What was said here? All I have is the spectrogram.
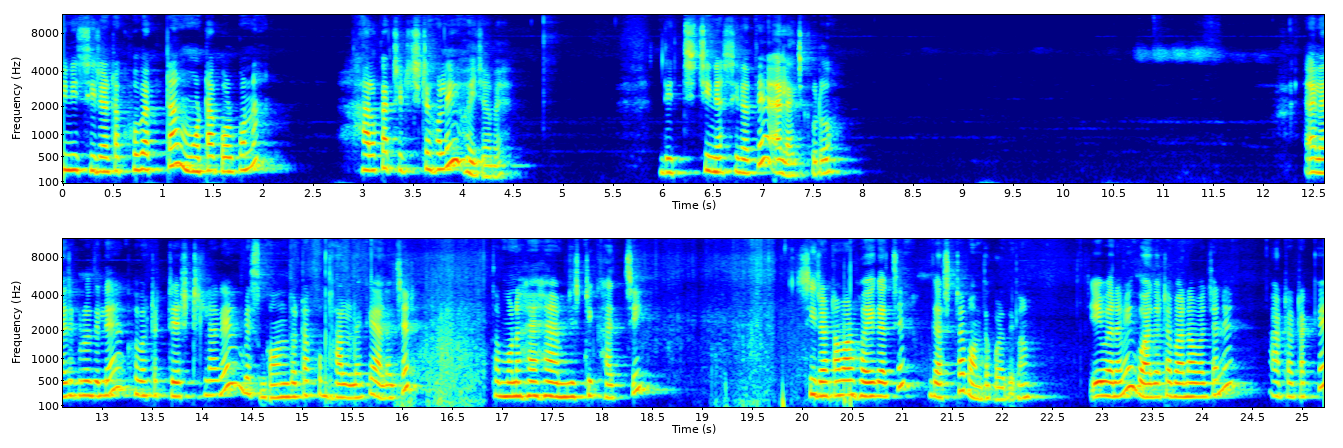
দেবো চিনির সিরাটা খুব একটা মোটা করব না। হালকা চিটচিটে হলেই হয়ে যাবে। দিচ্ছি চিনার সিরাতে এলাচ গুঁড়ো। এলাচ গুঁড়ো দিলে খুব একটা টেস্ট লাগে, বেশ গন্ধটা খুব ভালো লাগে এলাচের। তো মনে হয় হ্যাঁ আমি মিষ্টি খাচ্ছি। সিরাটা আমার হয়ে গেছে, গ্যাসটা বন্ধ করে দিলাম। এবার আমি গজাটা বানাবার জন্য আটাটাকে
